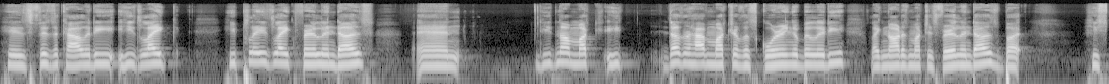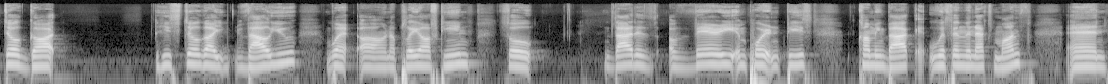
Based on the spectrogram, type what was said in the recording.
his physicality, he's like he plays like Ferland does, and he's not much. He doesn't have much of a scoring ability, like not as much as Ferland does, but he's still got he's still got value when uh, on a playoff team. So that is a very important piece coming back within the next month. And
